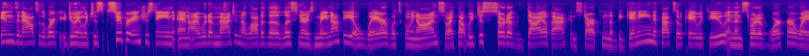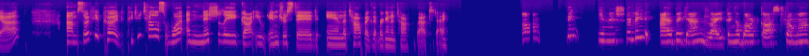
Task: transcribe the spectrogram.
ins and outs of the work you're doing, which is super interesting, and I would imagine a lot of the listeners may not be aware of what's going on. So I thought we'd just sort of dial back and start from the beginning, if that's okay with you, and then sort of work our way up. Um, so if you could, could you tell us what initially got you interested in the topic that we're going to talk about today? Um, I think initially I began writing about caste from a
